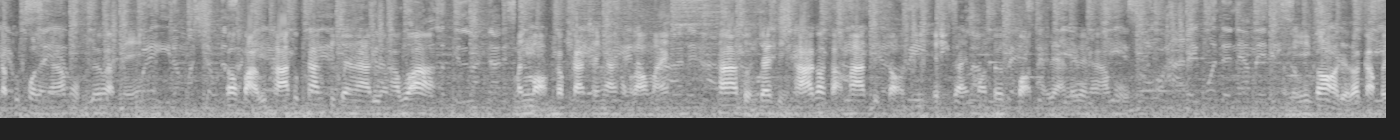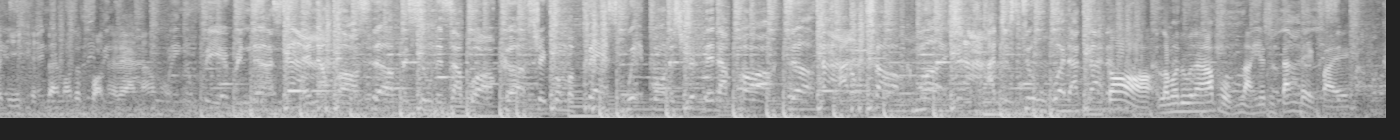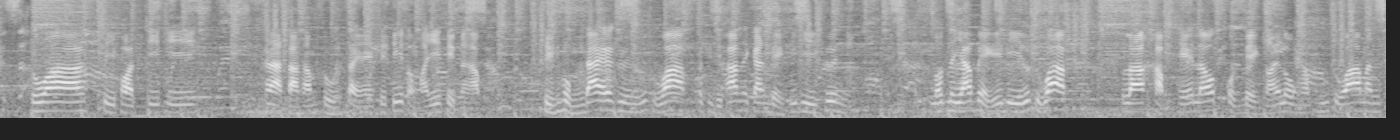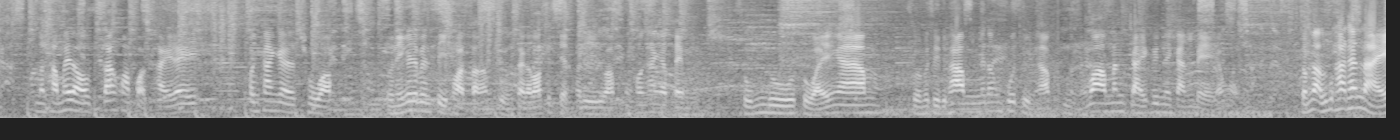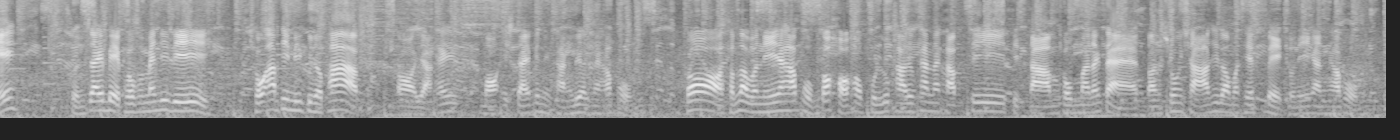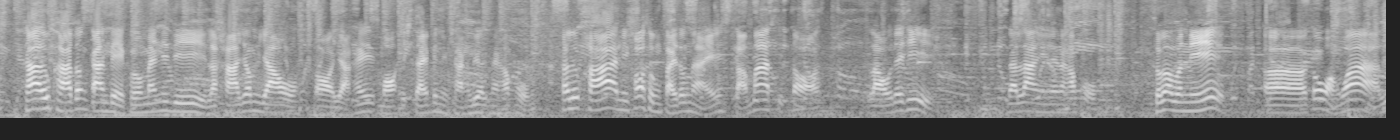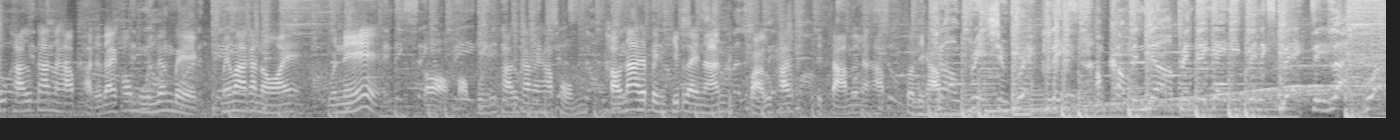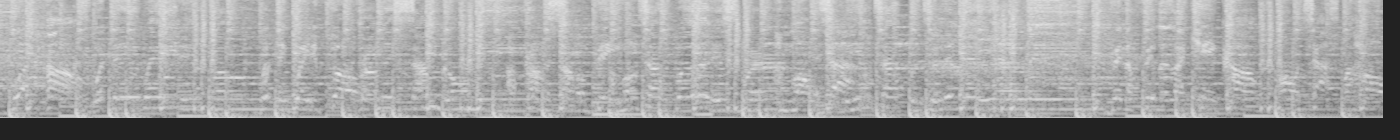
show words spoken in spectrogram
กับทุกคนเลยนะครับผมเรื่องแบบนี้ ก็ฝากลูกค้าทุกท่านพิจารณาดูนะครับว่ามันเหมาะกับการใช้งานของเราไหม ถ้าสนใจสินค้าก็สามารถติดต่อที่ H Drive Motorsport Thailand ได้เลยนะครับผมวันนี้ก็เดี๋ยวเรากลับไปที่ H Drive Motorsport Thailand นะครับผม fear in us. And I'm bossed up as soon as I walk up. Straight from a fast whip on the strip that I parked up. I don't talk much. I just do what I gotta ก็เรามาดูนะครับผมหลังจากติดตั้งเบรกไป ตัว 4 พอร์ต GT ขนาด 330 ใส่ใน City 2020 นะครับ สิ่งที่ผมได้ก็คือรู้สึกว่าประสิทธิภาพในการเบรกที่ดีขึ้น ลดระยะเบรกได้ดี รู้สึกว่าเวลาขับเทสแล้วกดเบรกน้อยลงครับรู้สึกว่ามันมันทำให้เราสร้างความปลอดภัยได้ค่อนข้างจะชัวร์ตัวนี้ก็จะเป็น 4 พอร์ต330ใส่กับล้อ17 พอดีครับค่อนข้างจะเต็มซุ้มดูสวยงาม ส่วนประสิทธิภาพไม่ต้องพูดถึงครับ เหมือนว่ามั่นใจขึ้นในการเบรกครับผมสำหรับลูกค้าท่านไหน สนใจเบรก performance ดีๆ โชว์อัพที่มีคุณภาพ ก็อยากให้มอง H Drive เป็นหนึ่งทางเลือกนะครับผม ก็สำหรับวันนี้นะครับผมก็ขอขอบคุณลูกค้าทุกท่านนะครับ ที่ติดตามชมมาตั้งแต่ตอนช่วงเช้าที่เรามาเทสเบรกตัวนี้กันครับผมถ้าลูกค้าต้องการเบรก performance ที่ดี ราคาย่อมเยาก็อยากให้มอง H Drive เป็นหนึ่งทางเลือกนะครับผม ถ้าลูกค้ามีข้อสงสัยตรงไหน สามารถติดต่อเราได้ที่ด้านล่างนี้เลยนะครับผม สำหรับวันนี้ก็หวังว่าลูกค้าทุกท่านนะครับ อาจจะได้ข้อมูลเรื่องเบรกไม่มากก็น้อย วันนี้ก็ขอบคุณลูกค้าทุกท่านนะครับ ผมคราวหน้าจะเป็นคลิปอะไรนั้นฝากลูกค้าติดตามด้วยนะครับ สวัสดีครับ Young, rich, and reckless. I'm coming up and they ain't even expecting. calm. On top's my home.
